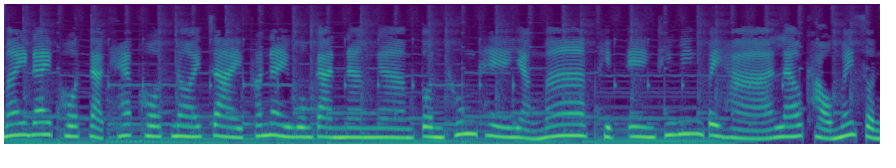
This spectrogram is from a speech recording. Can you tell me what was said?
ไม่ได้โพสต์ดักแค่โพสต์น้อยใจ เพราะในวงการนางงามตนทุ่มเทอย่างมาก ผิดเองที่วิ่งไปหาแล้วเขาไม่สน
